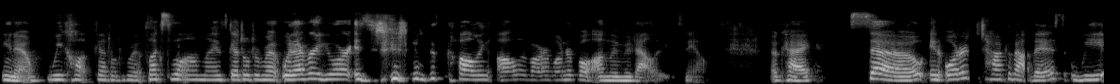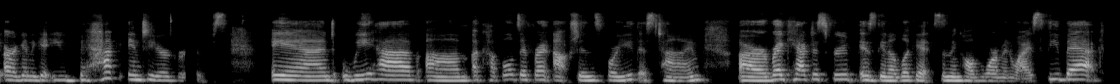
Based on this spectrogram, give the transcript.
you know, we call it scheduled remote, flexible online, scheduled remote, whatever your institution is calling all of our wonderful online modalities now. Okay. So, in order to talk about this, we are going to get you back into your groups. And we have um, a couple different options for you this time. Our Red Cactus group is going to look at something called warm and wise feedback.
